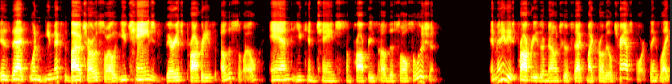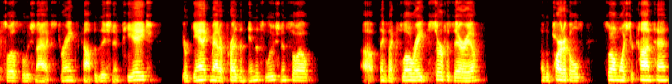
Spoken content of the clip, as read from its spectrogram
is that when you mix the biochar with soil, you change various properties of the soil, and you can change some properties of the soil solution. And many of these properties are known to affect microbial transport, things like soil solution ionic strength, composition, and pH, the organic matter present in the solution in soil, uh, things like flow rate, surface area of the particles, soil moisture content,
